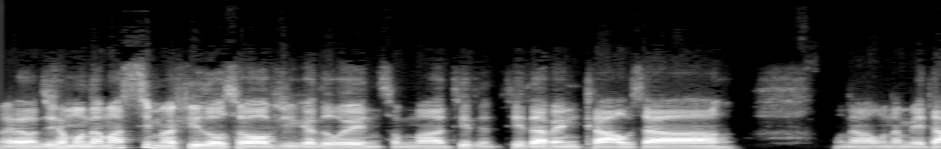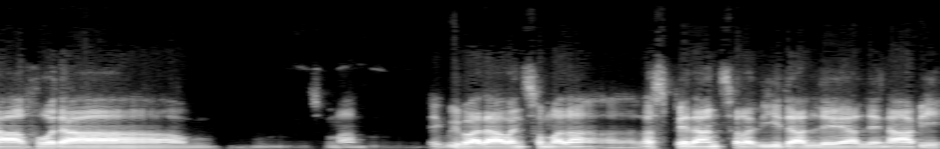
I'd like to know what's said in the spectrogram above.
era diciamo una massima filosofica dove insomma tirava in causa una, una metafora, insomma, equiparava insomma, la, la speranza, la vita alle, alle navi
